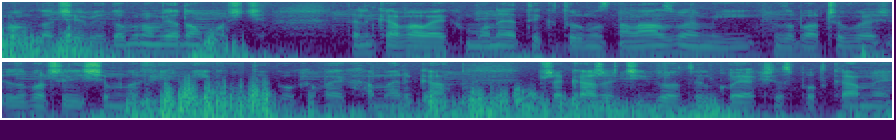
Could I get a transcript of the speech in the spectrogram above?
mam dla Ciebie dobrą wiadomość. Ten kawałek monety, którą znalazłem i zobaczyliście na filmiku, tego kawałek hamerka, przekażę Ci go tylko jak się spotkamy.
